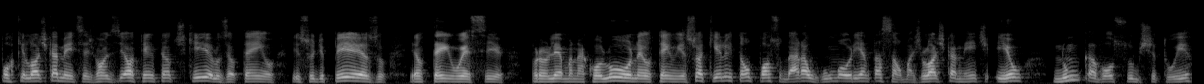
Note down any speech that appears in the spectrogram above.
porque logicamente vocês vão dizer, eu tenho tantos quilos, eu tenho isso de peso, eu tenho esse problema na coluna, eu tenho isso aquilo, então posso dar alguma orientação, mas logicamente eu nunca vou substituir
